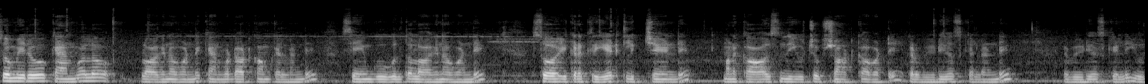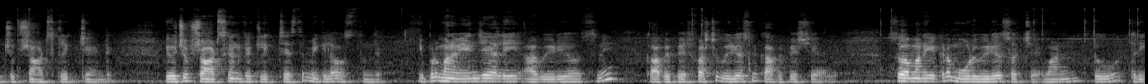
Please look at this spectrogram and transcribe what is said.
సో మీరు క్యాన్వాలో లాగిన్ అవ్వండి. క్యాన్వా డాట్ కామ్కి వెళ్ళండి. సేమ్ గూగుల్తో లాగిన్ అవ్వండి. సో ఇక్కడ క్రియేట్ క్లిక్ చేయండి. మనకు కావాల్సింది యూట్యూబ్ షార్ట్ కాబట్టి ఇక్కడ వీడియోస్కి వెళ్ళండి. వీడియోస్కి వెళ్ళి యూట్యూబ్ షార్ట్స్ క్లిక్ చేయండి. యూట్యూబ్ షార్ట్స్ కనుక క్లిక్ చేస్తే మీకు ఇలా వస్తుంది. ఇప్పుడు మనం ఏం చేయాలి? ఆ వీడియోస్ని కాపీ పేస్ట్ ఫస్ట్ వీడియోస్ని కాపీ పేస్ట్ చేయాలి. సో మనకి ఇక్కడ మూడు వీడియోస్ వచ్చాయి. వన్ టూ త్రీ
